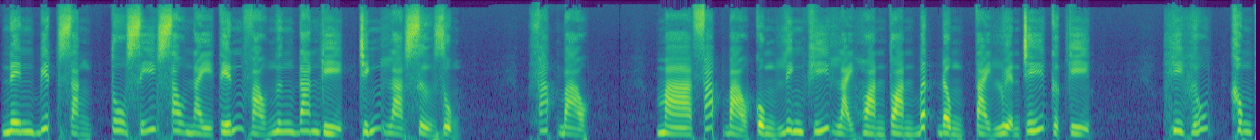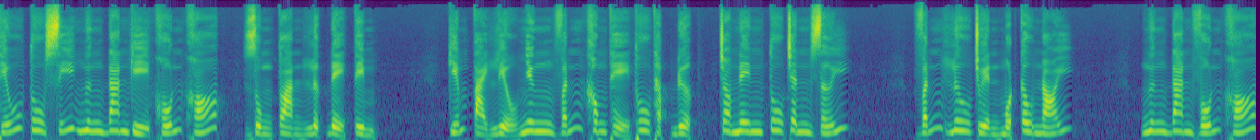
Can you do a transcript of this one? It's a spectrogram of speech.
Nên biết rằng tu sĩ sau này tiến vào ngưng đan kỳ chính là sử dụng pháp bảo. Mà pháp bảo cùng linh khí lại hoàn toàn bất đồng tài luyện trí cực kỳ. Hy hữu không thiếu tu sĩ ngưng đan kỳ khốn khó dùng toàn lực để tìm. Kiếm tài liệu nhưng vẫn không thể thu thập được cho nên tu chân giới. Vẫn lưu truyền một câu nói. Ngưng đan vốn khó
